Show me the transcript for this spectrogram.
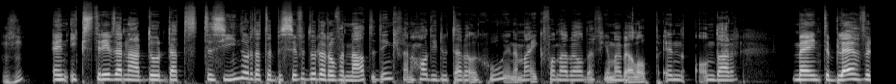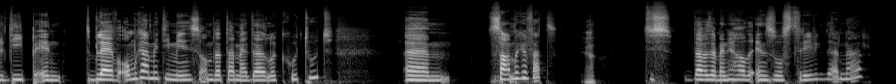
Mhm. En ik streef daarnaar door dat te zien, door dat te beseffen, door daarover na te denken van oh, die doet dat wel goed. En amai, ik vond dat wel, dat viel mij wel op. En om daar mij in te blijven verdiepen en te blijven omgaan met die mensen, omdat dat mij duidelijk goed doet. Ehm, samengevat. Ja. Dus dat zijn mijn helden en zo streef ik daarnaar.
